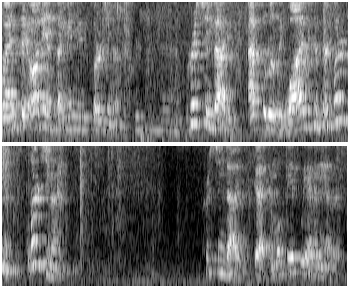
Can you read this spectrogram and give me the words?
when I say audience, I mean these clergymen. Christian values. Christian values, absolutely. Why? Because they're clergy, clergymen. Christian values, good. And we'll see if we have any others.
